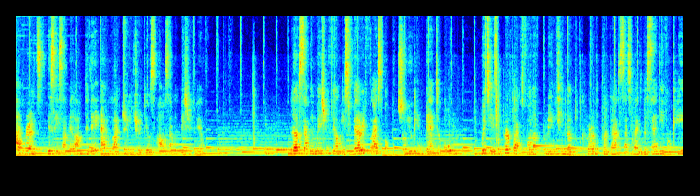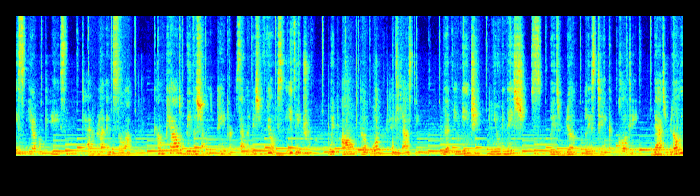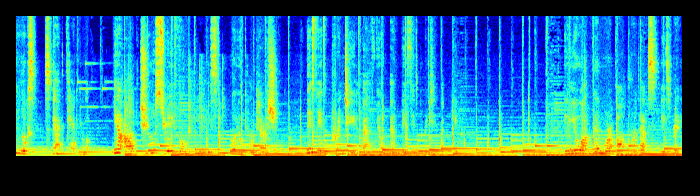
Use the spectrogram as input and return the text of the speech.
Hi friends, this is Isabella. Today I would like to introduce our sublimation film. The sublimation film is very flexible, so you can bend over, which is perfect for the printing the curved products such like the CD4 case, earphone case, tablet, and so on. Compared with the sharpening paper, sublimation film is easy to wipe out the water and dust. The image illuminations with realistic quality that really looks spectacular. Here are two three phone keys for your comparison. This is printed by film and this is printed by paper. If you want to learn more about products, please read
